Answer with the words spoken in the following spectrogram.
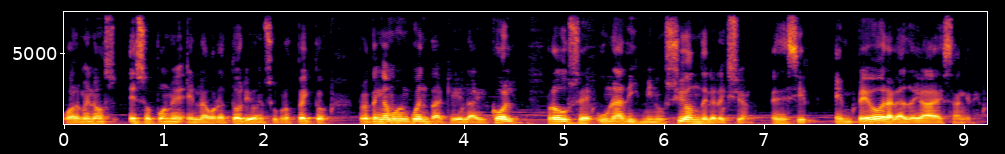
o al menos eso pone el laboratorio en su prospecto, pero tengamos en cuenta que el alcohol produce una disminución de la erección, es decir, empeora la llegada de sangre.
